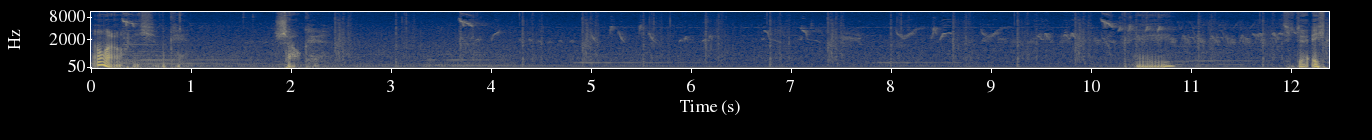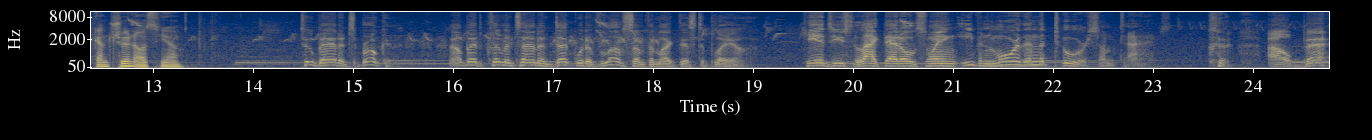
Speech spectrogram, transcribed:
Oh, auch nicht. Okay. Schaukel. Okay. Sieht ja echt ganz schön aus hier. Too bad it's broken. I'll bet Clementine and Duck would have loved something like this to play on. Kids used to like that old swing even more than the tour sometimes. I'll bet.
